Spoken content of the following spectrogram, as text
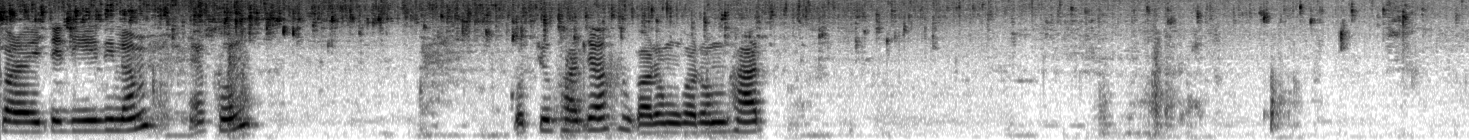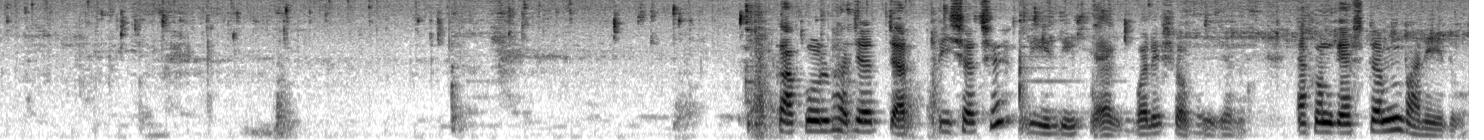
কড়াইতে দিয়ে দিলাম এখন কচু ভাজা, গরম গরম ভাত। কাঁকরোল ভাজার চার পিস আছে, দিয়ে দিই, একবারে সব হয়ে যাবে। এখন গ্যাসটা আমি বাড়িয়ে দেবো।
